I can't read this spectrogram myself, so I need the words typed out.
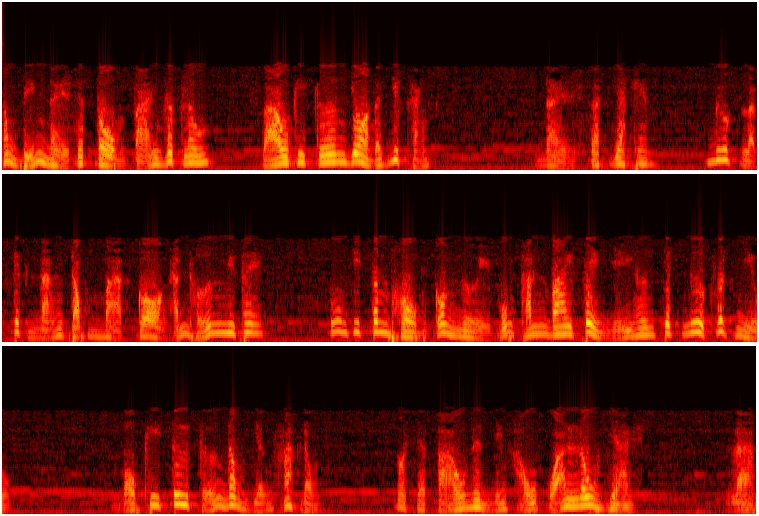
sóng biển này sẽ tồn tại rất lâu, sau khi cơn gió đã dứt hẳn. Này sát gia kem nước là chất nặng trọng mà còn ảnh hưởng như thế. Huống chi tâm hồn con người vốn thanh bay tê nhị hơn chất nước rất nhiều. Một khi tư tưởng nông giận phát động, nó sẽ tạo nên những hậu quả lâu dài, làm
